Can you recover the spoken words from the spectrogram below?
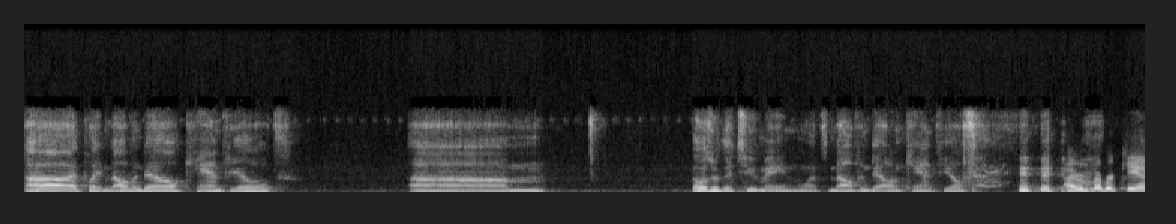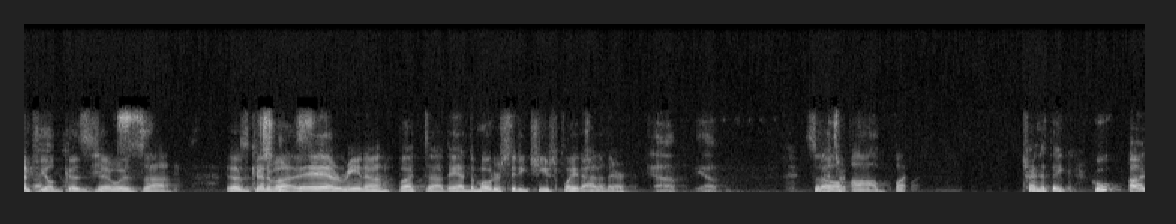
Uh, I played Melvindale, Canfield. Um, those are the two main ones, Melvindale and Canfield. I remember Canfield because it was uh, it was kind of a eh, arena, but uh, they had the Motor City Chiefs played out of there. Yep, yep. So, right. uh, but trying to think who uh,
